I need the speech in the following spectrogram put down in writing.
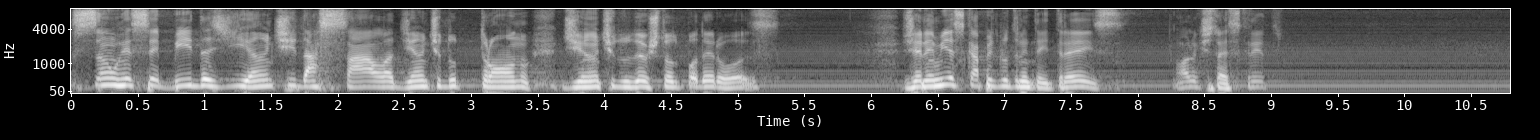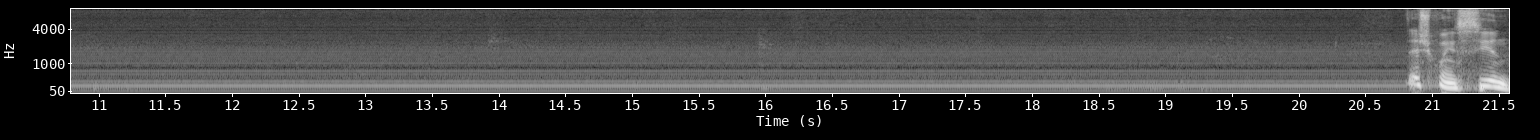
são recebidas diante da sala, diante do trono, diante do Deus Todo-Poderoso. Jeremias capítulo 33, olha o que está escrito. Deixa conhecido.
